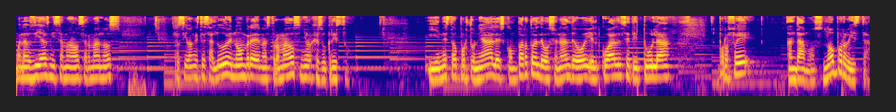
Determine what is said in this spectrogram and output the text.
Buenos días mis amados hermanos. Reciban este saludo en nombre de nuestro amado Señor Jesucristo. Y en esta oportunidad les comparto el devocional de hoy, el cual se titula Por fe andamos, no por vista.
